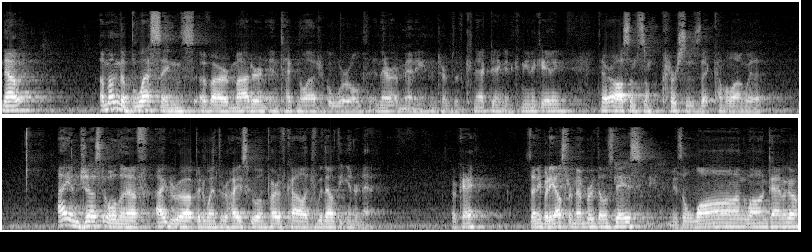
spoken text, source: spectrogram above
Now, among the blessings of our modern and technological world, and there are many in terms of connecting and communicating, there are also some curses that come along with it. I am just old enough, I grew up and went through high school and part of college without the internet. Okay? Does anybody else remember those days? It was a long, long time ago.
